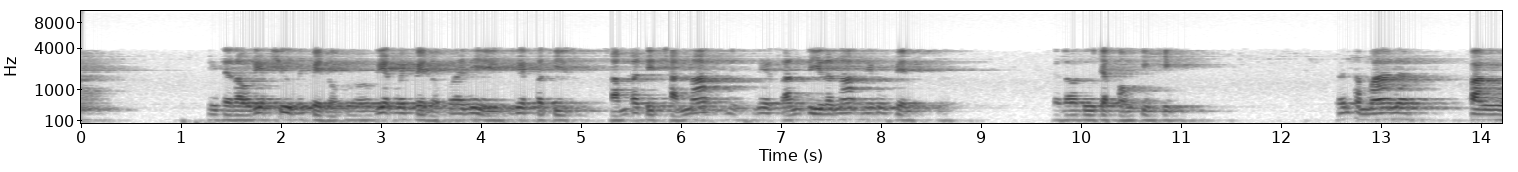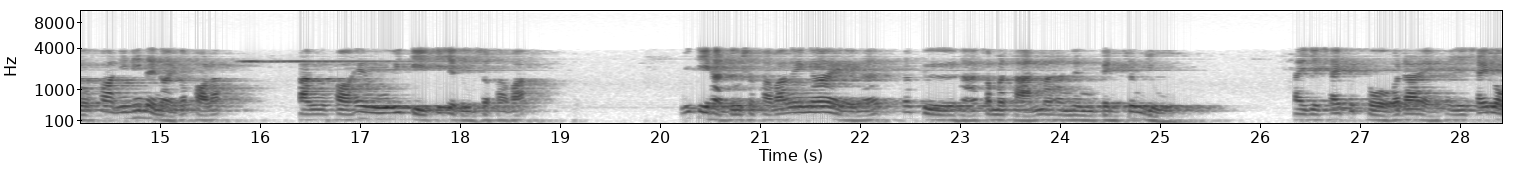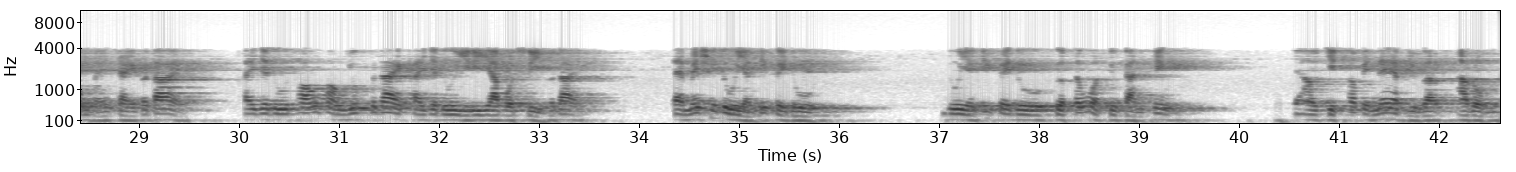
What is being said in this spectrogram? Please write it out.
เพียงแต่เราเรียกชื่อไม่เป็นหรอกเราเรียกไม่เป็นหรอกว่านี่เรียกปฏิสัมปติฉันนะเรียกสันติรณะเรียกไม่เป็น แต่เราดูจากของจริงๆนั้นธรรมะนะฟังหลวงพ่อนิดๆหน่อยๆก็พอละฟังพอให้รู้วิธีที่จะดูสภาวะ วิธีหัดดูสภาวะง่าย ๆ เลยนะก็คือหากรรมฐานมาอันหนึ่งเป็นเครื่องอยู่ใครจะใช้พุทโธก็ได้ ใครจะใช้ลมหายใจก็ได้ ใครจะดูท้องฟองยุบก็ได้ ใครจะดูอิริยาบถสี่ก็ได้ แต่ไม่ใช่ดูอย่างที่เคยดู ดูอย่างที่เคยดูเกือบทั้งหมดคือการเพ่ง จะเอาจิตเข้าไปแนบอยู่กับอารมณ์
